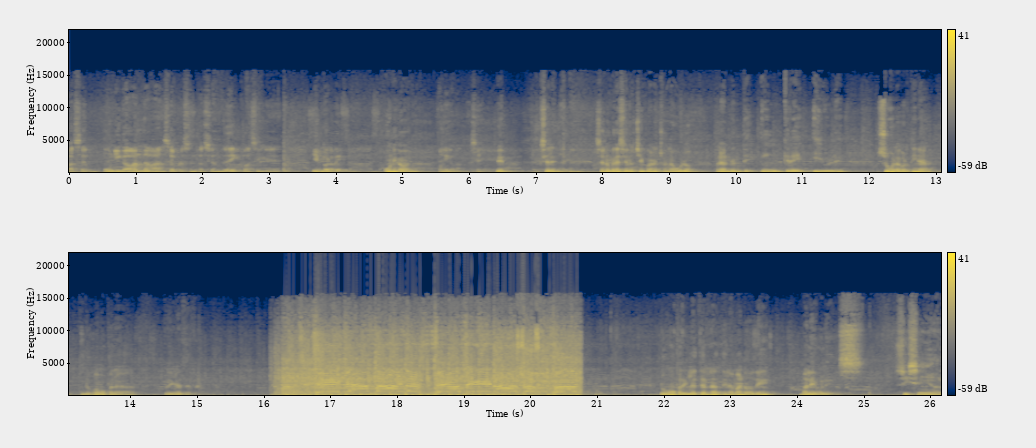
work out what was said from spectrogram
va a ser única banda, van a ser presentación de disco, así que imperdible. Única banda. Única banda, sí. Bien, excelente. Se lo merecen los chicos, han hecho un laburo realmente increíble. Subo la cortina y nos vamos para, Inglaterra. Nos vamos para Inglaterra de la mano de Malevolence. Sí, señor.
